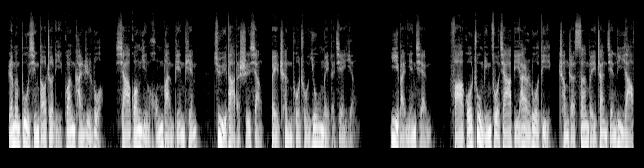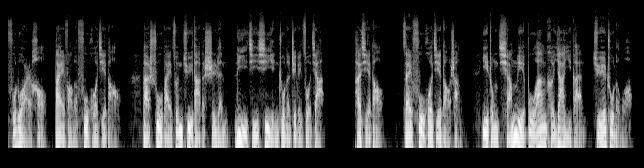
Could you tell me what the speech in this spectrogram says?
人们步行到这里观看日落，霞光映红半边天，巨大的石像被衬托出优美的剪影。一百年前，法国著名作家比埃尔·洛蒂乘着三桅战舰利亚弗洛尔号拜访了复活节岛。那数百尊巨大的石人立即吸引住了这位作家。他写道：“在复活节岛上，一种强烈不安和压抑感攫住了我。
